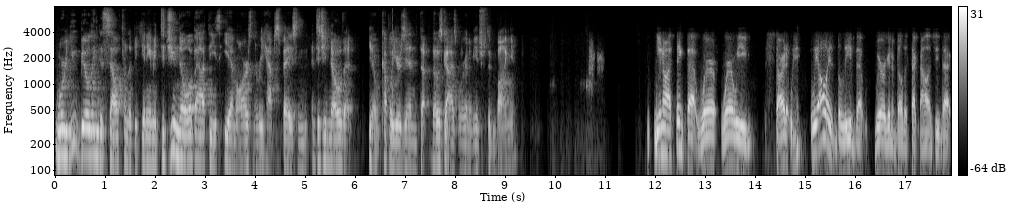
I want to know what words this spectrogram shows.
were you building to sell from the beginning? I mean, did you know about these EMRs in the rehab space, and, and did you know that you know a couple of years in th- those guys were going to be interested in buying you? You know, I think that where where we started, we we always believed that we were going to build a technology that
